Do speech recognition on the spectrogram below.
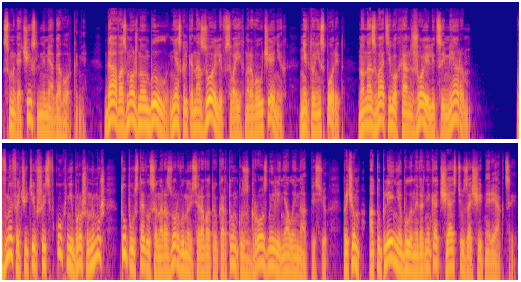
с многочисленными оговорками. Да, возможно, он был несколько назойлив в своих нравоучениях, никто не спорит, но назвать его ханжой и лицемером... Вновь очутившись в кухне, брошенный муж тупо уставился на разорванную сероватую картонку с грозной линялой надписью, причем отупление было наверняка частью защитной реакции.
